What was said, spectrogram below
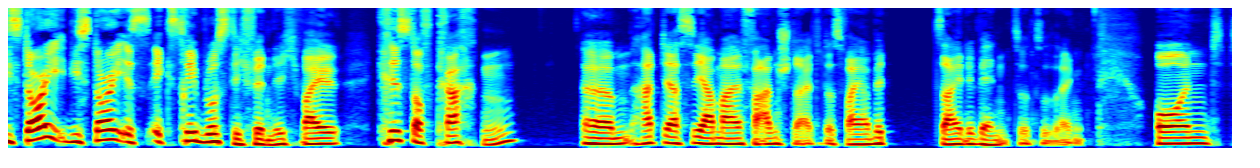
die Story, die Story ist extrem lustig, finde ich, weil Christoph Krachten ähm, hat das ja mal veranstaltet. Das war ja mit sein Event sozusagen. Und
